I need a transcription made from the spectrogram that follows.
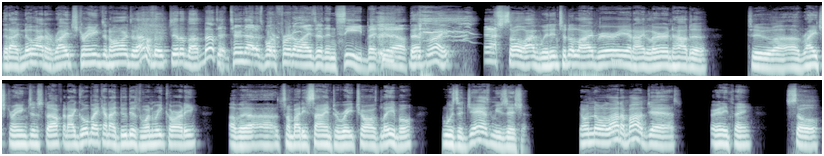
that I know how to write strings and horns, and I don't know shit about nothing. It turns out it's more fertilizer than seed, but you know. That's right. so I went into the library and I learned how to to uh, write strings and stuff. And I go back and I do this one recording of a, uh, somebody signed to Ray Charles' label who was a jazz musician. Don't know a lot about jazz or anything. So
